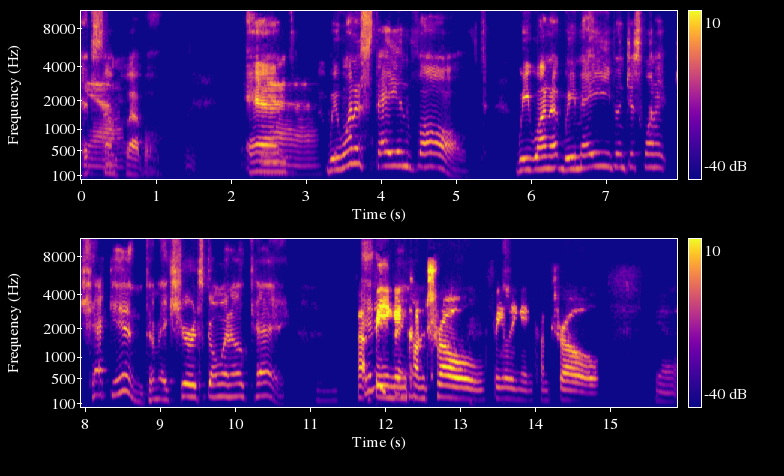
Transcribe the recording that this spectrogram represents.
at some level. And Yeah. we want to stay involved. We want to, we may even just want to check in to make sure it's going okay. Mm. That being in control, feeling in control. Yeah.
